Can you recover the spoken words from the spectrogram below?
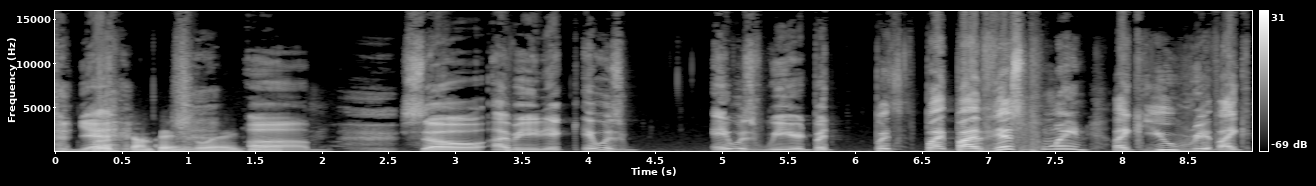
Yeah. Broke Sean Payton's leg. yeah. Um, so I mean, it it was it was weird, but but but by this point, like you re- like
